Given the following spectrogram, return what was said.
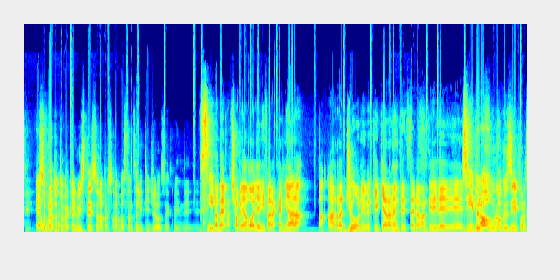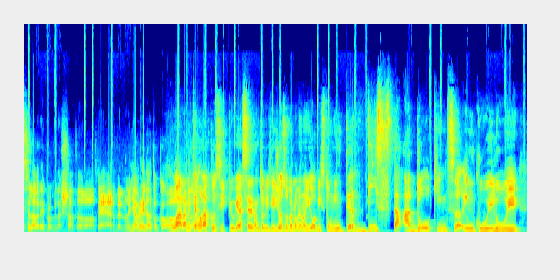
E è un- soprattutto perché lui stesso è una persona abbastanza litigiosa e quindi... Sì, vabbè, ma c'aveva voglia di fare a Cagnara, ma ha ragione perché chiaramente stai davanti alle idee. Sì, però uno così forse l'avrei proprio lasciato perdere, non gli avrei dato cosa. Guarda, mettiamola così, più che essere tanto litigioso, perlomeno io ho visto un'intervista a Dawkins in cui lui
